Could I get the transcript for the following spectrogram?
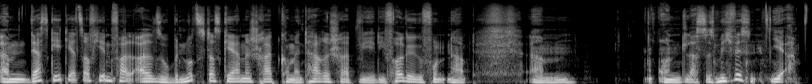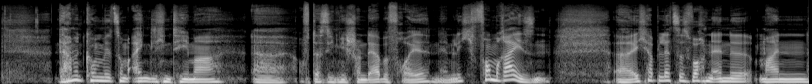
ähm, das geht jetzt auf jeden Fall. Also benutzt das gerne, schreibt Kommentare, schreibt, wie ihr die Folge gefunden habt ähm, und lasst es mich wissen. Ja, damit kommen wir zum eigentlichen Thema äh, auf das ich mich schon derbe freue, nämlich vom Reisen. Äh, ich habe letztes Wochenende meinen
